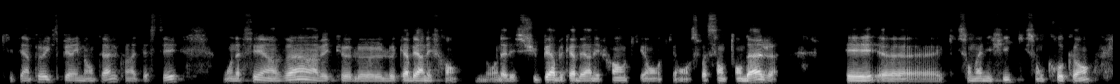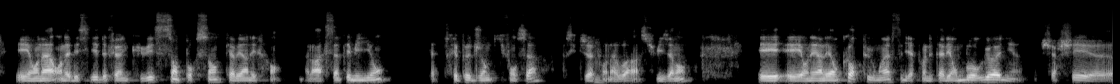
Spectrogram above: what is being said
qui était un peu expérimentale qu'on a testé. On a fait un vin avec le, le Cabernet Franc. On a des superbes Cabernet Francs qui ont, qui ont 60 ans d'âge et euh, qui sont magnifiques, qui sont croquants. Et on a, on a décidé de faire une cuvée 100% Cabernet Franc. Alors à Saint-Émilion, il y a très peu de gens qui font ça, parce qu'il déjà faut en avoir suffisamment. Et, et, on est allé encore plus loin, c'est-à-dire qu'on est allé en Bourgogne chercher euh,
